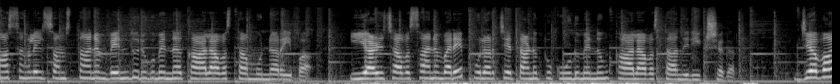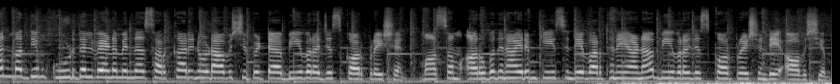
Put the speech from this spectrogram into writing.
മാസങ്ങളിൽ സംസ്ഥാനം വെന്തുരുകുമെന്ന് കാലാവസ്ഥാ മുന്നറിയിപ്പ്. ഈ ആഴ്ച അവസാനം വരെ പുലർച്ചെ തണുപ്പ് കൂടുമെന്നും കാലാവസ്ഥാ നിരീക്ഷകർ. ജവാൻ മദ്യം കൂടുതൽ വേണമെന്ന് സർക്കാരിനോട് ആവശ്യപ്പെട്ട് ബീവറേജസ് കോർപ്പറേഷൻ. മാസം അറുപതിനായിരം കേസിന്റെ വർധനയാണ് ബീവറേജസ് കോർപ്പറേഷന്റെ ആവശ്യം.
